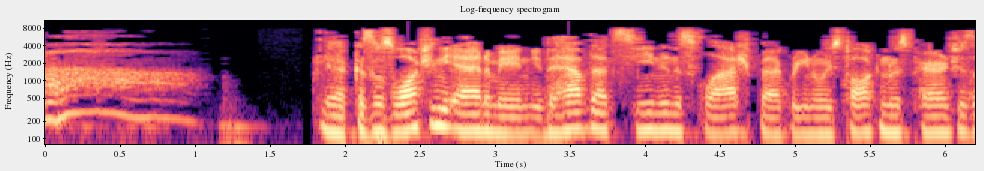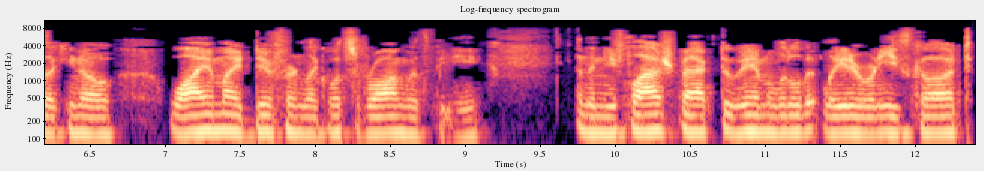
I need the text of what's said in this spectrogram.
Oh. Yeah, because I was watching the anime and they have that scene in his flashback where, you know, he's talking to his parents. He's like, you know, why am I different? Like, what's wrong with me? And then you flash back to him a little bit later when he's got,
